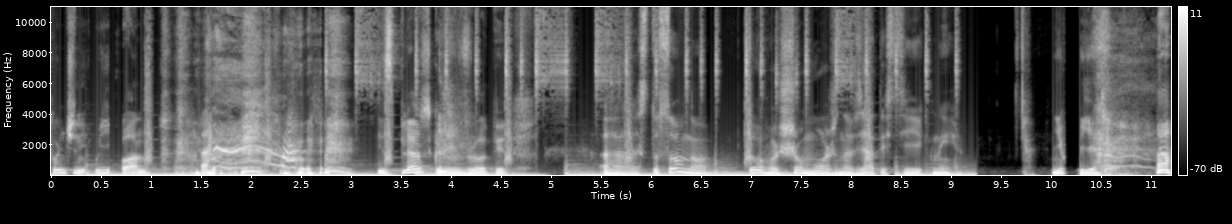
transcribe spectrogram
кончений уїбан. Із пляшкою в жопі. Е, стосовно того, що можна взяти з цієї книги. Ніхуя.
